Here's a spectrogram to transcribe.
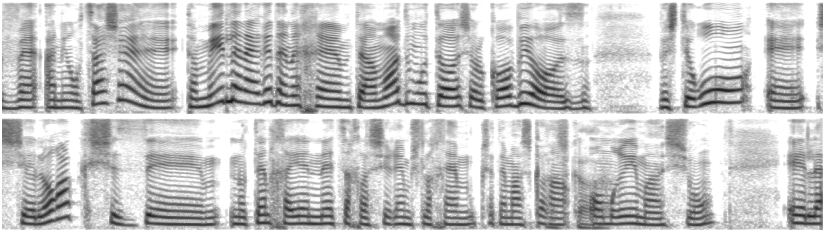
ואני רוצה שתמיד לנגד עיניכם תעמוד דמותו של קובי עוז. ושתראו אה, שלא רק שזה נותן חיי נצח לשירים שלכם, כשאתם אשכרה אשכרה. אומרים משהו, אלא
